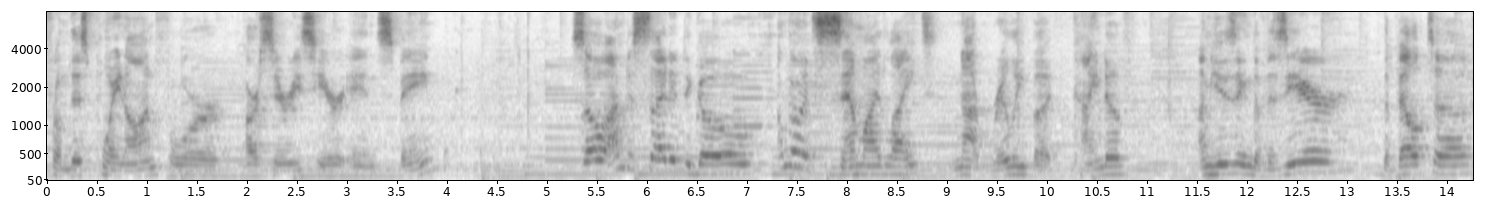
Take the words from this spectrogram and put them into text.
from this point on for our series here in Spain. So I'm decided to go, I'm going semi-light, not really, but kind of. I'm using the Vizier, the Belta,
